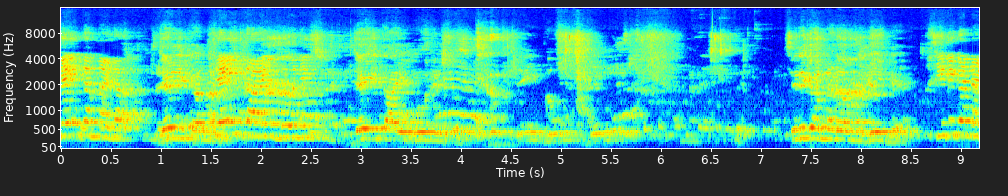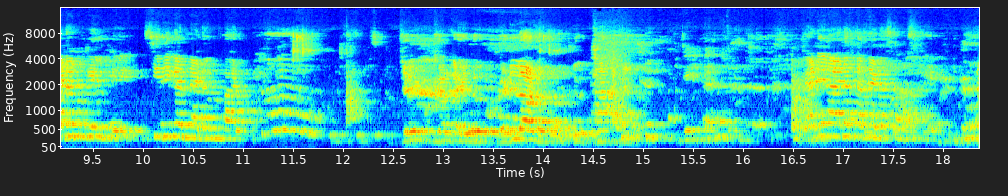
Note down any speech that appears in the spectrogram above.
ಜೈ ಕನ್ನಡ. ಜೈ ಕನ್ನಡ. ಜೈ ತಾಯಿ ಭುವನೇಶ್ವರಿ. ಜೈ ತಾಯಿ ಭುವನೇಶ್ವರಿ. ಜೈ ಭುವನೇಶ್ವರಿ. ಸಿರಿಗನ್ನಡಂ ಗೆಲ್ಗೆ. ಸಿರಿಗನ್ನಡಂ ಗೆಲ್ಗೆ ಸಿರಿಗನ್ನಡಂ ಬಾಳ್ಗೆ. ಜೈ ಕನ್ನಡ ಇದು ಗಡಿನಾಡು ಗಡಿನಾಡ ಕನ್ನಡ ಸಂಸ್ಥೆ. ನೂರ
